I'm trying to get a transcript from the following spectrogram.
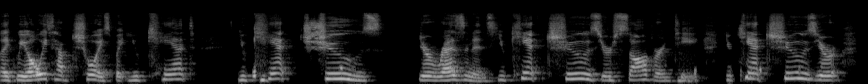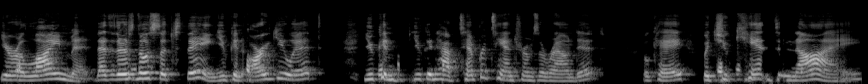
Like we always have choice, but you can't you mm-hmm. can't choose your resonance. You can't choose your sovereignty. You can't choose your your alignment. That there's no such thing. You can argue it. You can you can have temper tantrums around it, okay? But you can't deny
